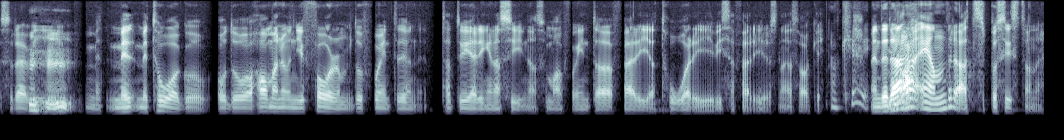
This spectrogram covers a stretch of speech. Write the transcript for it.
så där mm -hmm. vi, mhm. med, med, med, tåg och, och då har man uniform då får inte tatueringarna synas och man får inte ha färgat hår i vissa färger och sådana här saker. Okay. Men det där har ändrats på sistone.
